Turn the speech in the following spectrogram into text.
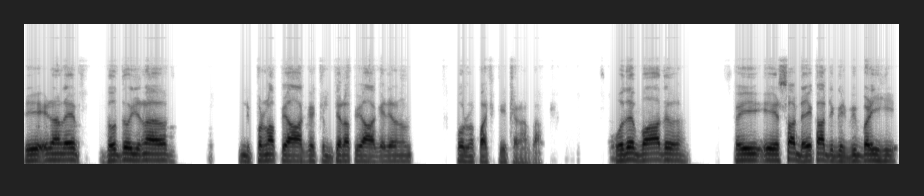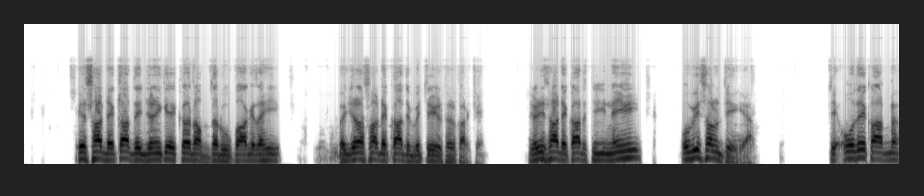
ਤੇ ਇਹਨਾਂ ਦੇ ਦੁੱਧ ਜਿਹੜਾ ਨਿਪਲਣਾ ਪਿਆ ਕੇ ਚਮਚਾ ਪਿਆ ਕੇ ਇਹਨਾਂ ਨੂੰ ਫੁੱਲਣ ਪਚ ਕੀਤਾ ਇਹਨਾਂ ਦਾ ਉਹਦੇ ਬਾਅਦ ਕਈ ਇਹ ਸਾਡੇ ਘਰ ਦੀ ਗਰੀਬੀ ਬੜੀ ਸੀ ਇਹ ਸਾਡੇ ਘਰ ਦੇ ਜਾਣੀ ਕਿ ਇੱਕ ਰੱਬ ਦਾ ਰੂਪ ਆ ਗਿਆ ਸੀ ਜਿਹੜਾ ਸਾਡੇ ਘਰ ਦੇ ਵਿੱਚ ਏਲਫੇਰ ਕਰਕੇ ਜਿਹੜੀ ਸਾਡੇ ਘਰ ਚੀਜ਼ ਨਹੀਂ ਸੀ ਉਹ ਵੀ ਸਾਨੂੰ ਦੇ ਗਿਆ। ਤੇ ਉਹਦੇ ਕਾਰਨ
